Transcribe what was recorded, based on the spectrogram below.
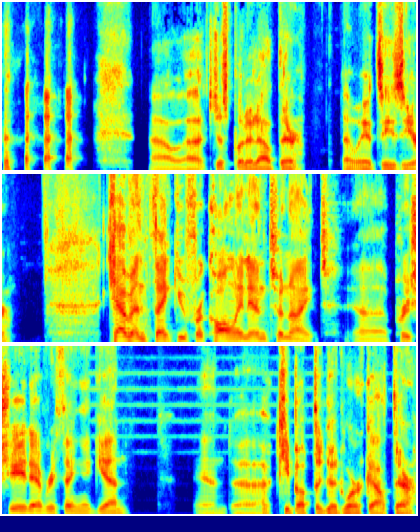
I'll uh, just put it out there. That way it's easier. Kevin, thank you for calling in tonight. Uh, appreciate everything again and uh, keep up the good work out there.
